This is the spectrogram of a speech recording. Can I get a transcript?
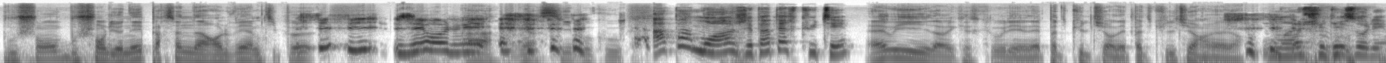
Bouchon, bouchon lyonnais, personne n'a relevé un petit peu Si, si, j'ai relevé. Ah, merci beaucoup. Ah, pas moi, j'ai pas percuté. Eh oui, qu'est-ce que vous voulez Vous n'avez pas de culture, vous n'avez pas de culture. alors. Moi, je suis désolée.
